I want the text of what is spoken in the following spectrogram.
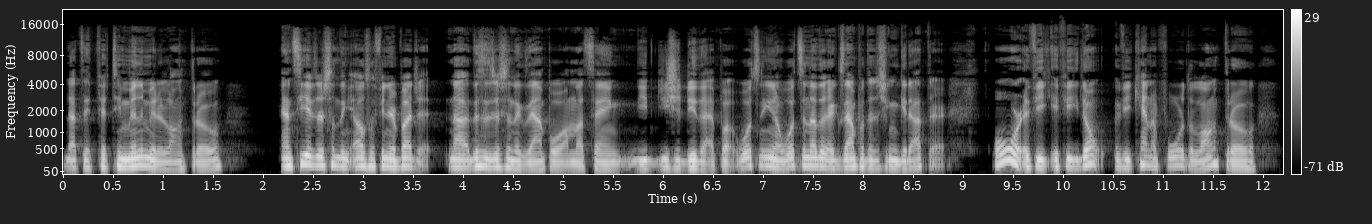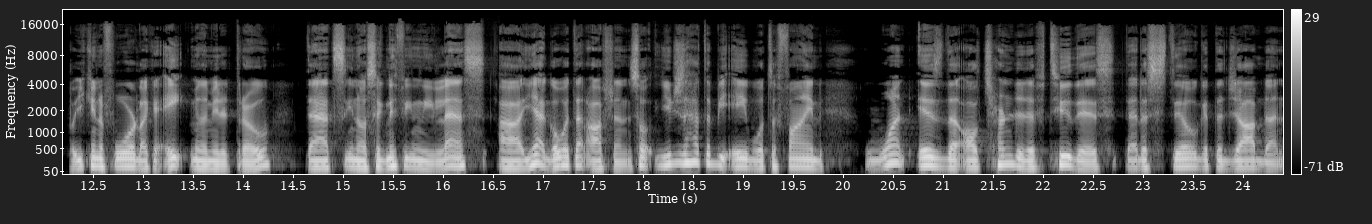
that's a 15 millimeter long throw and see if there's something else within your budget. Now, this is just an example. I'm not saying you, you should do that, but what's you know what's another example that you can get out there? Or if you if you don't if you can't afford the long throw, but you can afford like an eight millimeter throw, that's you know significantly less. Uh, yeah, go with that option. So you just have to be able to find what is the alternative to this that is still get the job done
